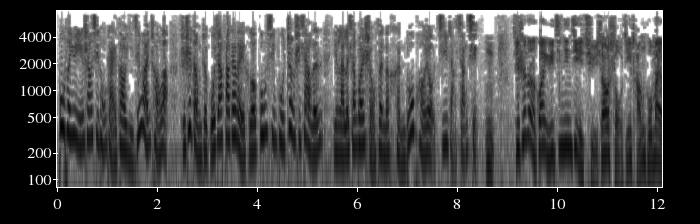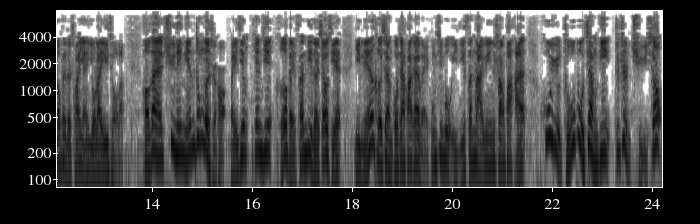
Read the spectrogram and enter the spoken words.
部分运营商系统改造已经完成了，只是等着国家发改委和工信部正式下文，引来了相关省份的很多朋友击掌相庆。嗯，其实呢，关于京津冀取消手机长途漫游费的传言由来已久了。早在去年年中的时候，北京、天津、河北三地的消协已联合向国家发改委、工信部以及三大运营商发函，呼吁逐步降低直至取消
